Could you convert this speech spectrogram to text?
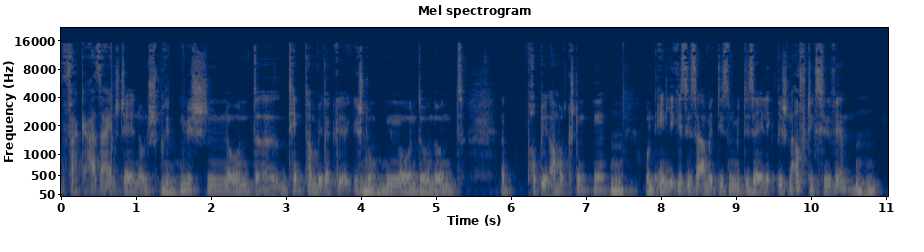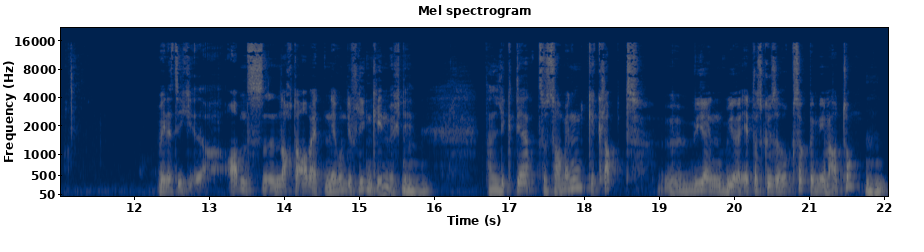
Vergaser einstellen und Sprit mhm. mischen und äh, Tent haben wieder gestunken mhm. und, und, und äh, Poppyraum hat gestunken. Mhm. Und ähnlich ist es auch mit diesem, mit dieser elektrischen Aufstiegshilfe. Wenn jetzt ich abends nach der Arbeit eine Runde fliegen gehen möchte, dann liegt der zusammengeklappt, wie ein, wie ein etwas größerer Rucksack bei mir im Auto. Mhm.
